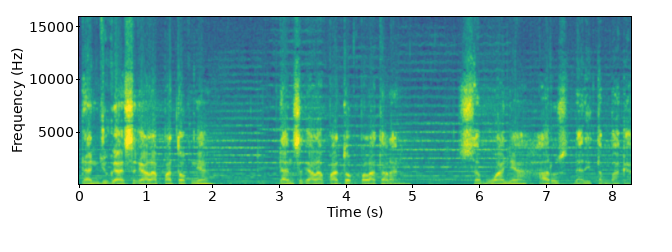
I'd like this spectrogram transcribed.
dan juga segala patoknya, dan segala patok pelataran, semuanya harus dari tembaga.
